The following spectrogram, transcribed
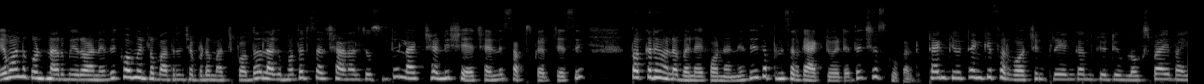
ఏమనుకుంటున్నారు మీరు అనేది కామెంట్‌లో మాత్రం చెప్పడం మర్చిపోద్దు. అలాగే మొదటిసారి ఛానల్ చూస్తుంటే లైక్ చేయండి, షేర్ చేయండి, సబ్స్క్రైబ్ చేసి పక్కనే ఉన్న బెల్ ఐకాన్ అనేది తప్పనిసరిగా యాక్టివేట్ అయితే చేసుకోగలరు. Thank you. Thank you for watching Priyanka క్యూటీ బ్లాగ్స్ బై బై.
